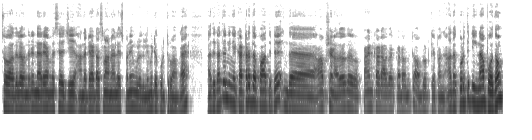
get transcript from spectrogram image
ஸோ அதில் வந்துட்டு நிறையா மெசேஜ் அந்த டேட்டாஸ்லாம் அனலைஸ் பண்ணி உங்களுக்கு லிமிட்டை கொடுத்துருவாங்க. அதுக்கடுத்து நீங்கள் கட்டுறதை பார்த்துட்டு இந்த ஆப்ஷன் அதாவது பேன் கார்டு ஆதார் கார்டை வந்துட்டு அப்லோட் கேட்பாங்க. அதை கொடுத்துட்டிங்கன்னா போதும்.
